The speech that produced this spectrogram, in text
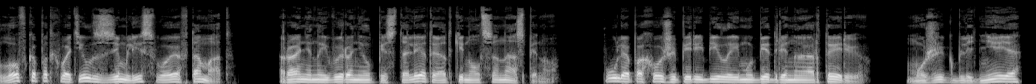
ловко подхватил с земли свой автомат. Раненый выронил пистолет и откинулся на спину. Пуля, похоже, перебила ему бедренную артерию. Мужик бледнее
